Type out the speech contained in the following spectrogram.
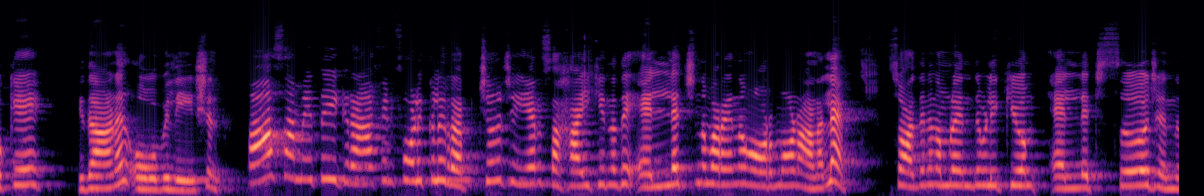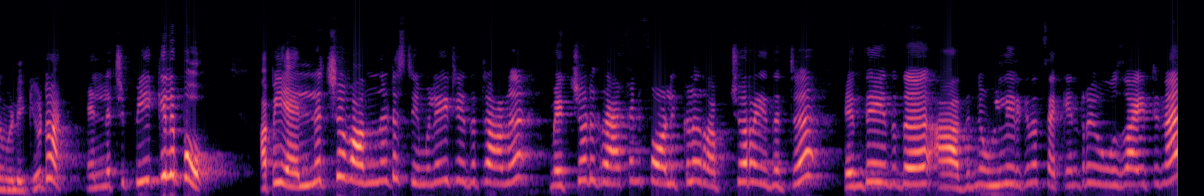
ഓക്കെ ഇതാണ് ഓവുലേഷൻ ആ സമയത്ത് ഈ ഗ്രാഫിൻ ഫോളിക്കിൾ റപ്ചർ ചെയ്യാൻ സഹായിക്കുന്നത് എൽ എച്ച് എന്ന് പറയുന്ന ഹോർമോൺ ആണ് അല്ലെ സോ അതിനെ നമ്മൾ എന്ത് വിളിക്കും? എൽ എച്ച് സേർജ് എന്ന് വിളിക്കും കേട്ടോ എൽ എച്ച് പീക്കിൽ പോകും അപ്പൊ എൽ എച്ച് വന്നിട്ട് സ്റ്റിമുലേറ്റ് ചെയ്തിട്ടാണ് മെച്ചോർഡ് ഗ്രാഫിൻ ഫോളിക്കിൾ റപ്ചർ ചെയ്തിട്ട് എന്ത് ചെയ്യുന്നത്? അതിന്റെ ഉള്ളിലിരിക്കുന്ന സെക്കൻഡറി ഊസായിട്ടിനെ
